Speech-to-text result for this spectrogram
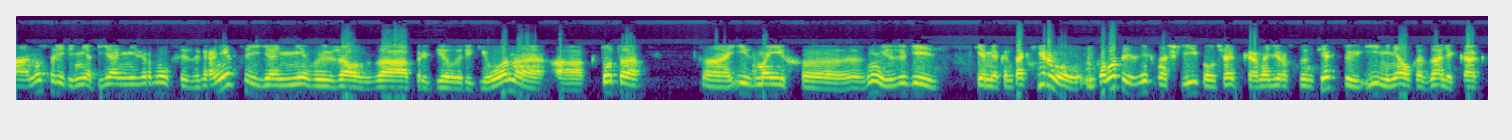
А, ну, смотрите, нет, я не вернулся из-за границы, я не выезжал за пределы региона. А кто-то а, из моих, а, ну, из людей, с кем я контактировал, у кого-то из них нашли, получается, коронавирусную инфекцию, и меня указали как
